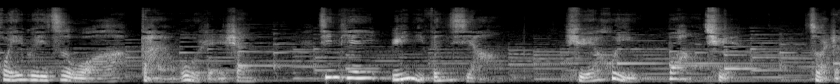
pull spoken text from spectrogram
回归自我，感悟人生。今天与你分享《学会忘却》，作者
